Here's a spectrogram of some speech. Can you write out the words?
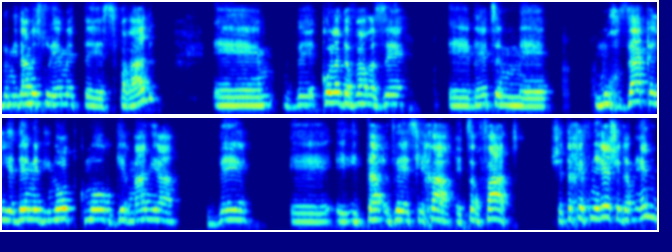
במידה מסוימת אה, ספרד אה, וכל הדבר הזה אה, בעצם אה, מוחזק על ידי מדינות כמו גרמניה ו, אה, וסליחה, צרפת, שתכף נראה שגם הן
